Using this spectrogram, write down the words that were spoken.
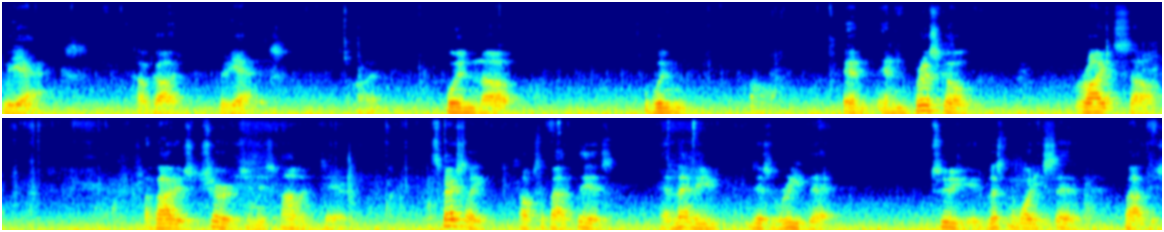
reacts, how God reacts. Right? When, uh, when, and, and Briscoe writes, uh, about his church in his commentary, especially talks about this, and let me just read that to you. Listen to what he said about his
